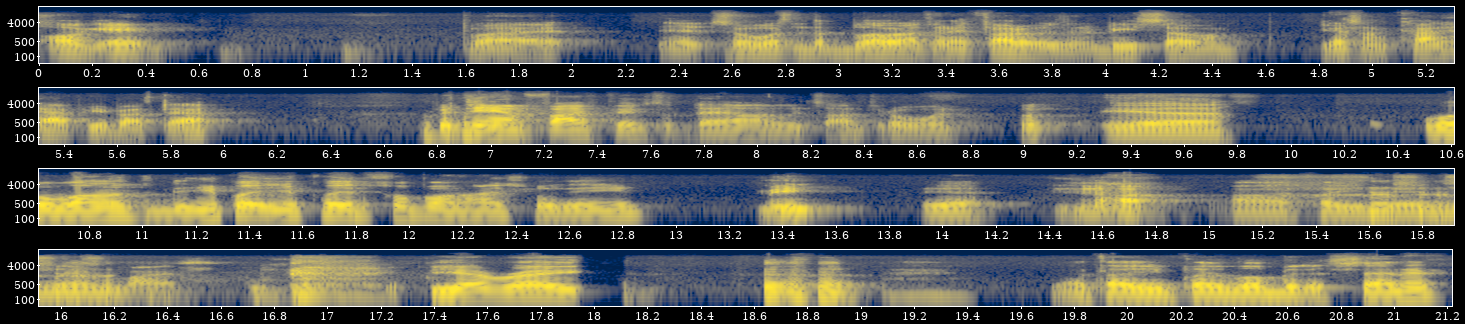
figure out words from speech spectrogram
all game, but it, so it wasn't the blowout that I thought it was going to be. So I'm, I guess I'm kind of happy about that. But damn, five picks. What the hell? It's on throw one. Yeah. Well, why don't you play? You played football in high school, didn't you? Me? Yeah. Nah. Uh, I thought you did. Never mind. Yeah, right. I thought you played a little bit of center.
